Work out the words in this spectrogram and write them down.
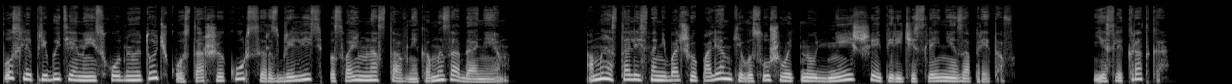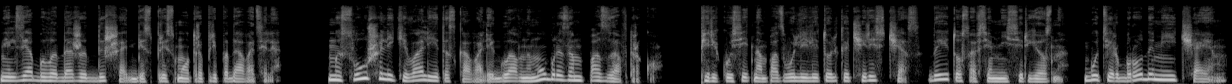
После прибытия на исходную точку старшие курсы разбрелись по своим наставникам и заданиям, а мы остались на небольшой полянке выслушивать нуднейшее перечисление запретов. Если кратко, нельзя было даже дышать без присмотра преподавателя — мы слушали, кивали и тосковали, главным образом по завтраку. Перекусить нам позволили только через час, да и то совсем несерьезно, бутербродами и чаем.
